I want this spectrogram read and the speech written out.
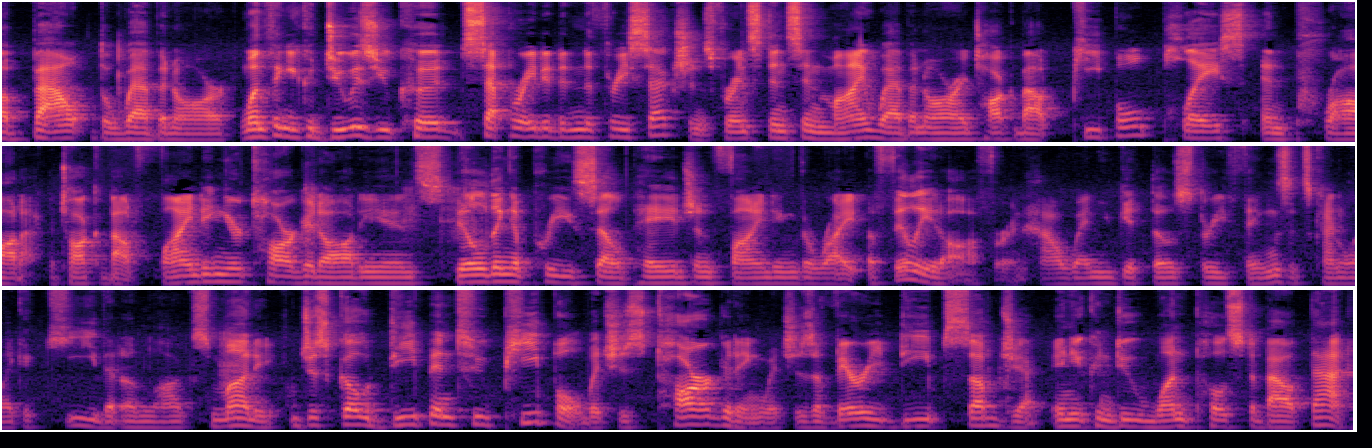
about the webinar. One thing you could do is you could separate it into three sections. For instance, in my webinar, I talk about people, place, and product. I talk about finding your target audience, building a pre-sale page, and finding the right affiliate offer, and how when you get those three things, it's kind of like a key that unlocks money. Just go deep into people, which is targeting, which is a very deep subject, and you can do one post about that.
